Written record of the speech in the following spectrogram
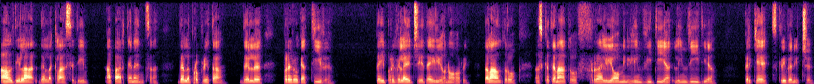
al di là della classe di appartenenza, delle proprietà, delle prerogative, dei privilegi e degli onori, dall'altro ha scatenato fra gli uomini l'invidia, l'invidia perché, scrive Nietzsche,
